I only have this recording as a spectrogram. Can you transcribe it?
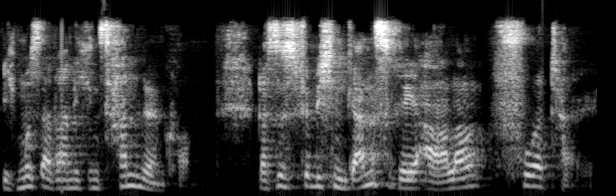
Ich muss einfach nicht ins Handeln kommen. Das ist für mich ein ganz realer Vorteil.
